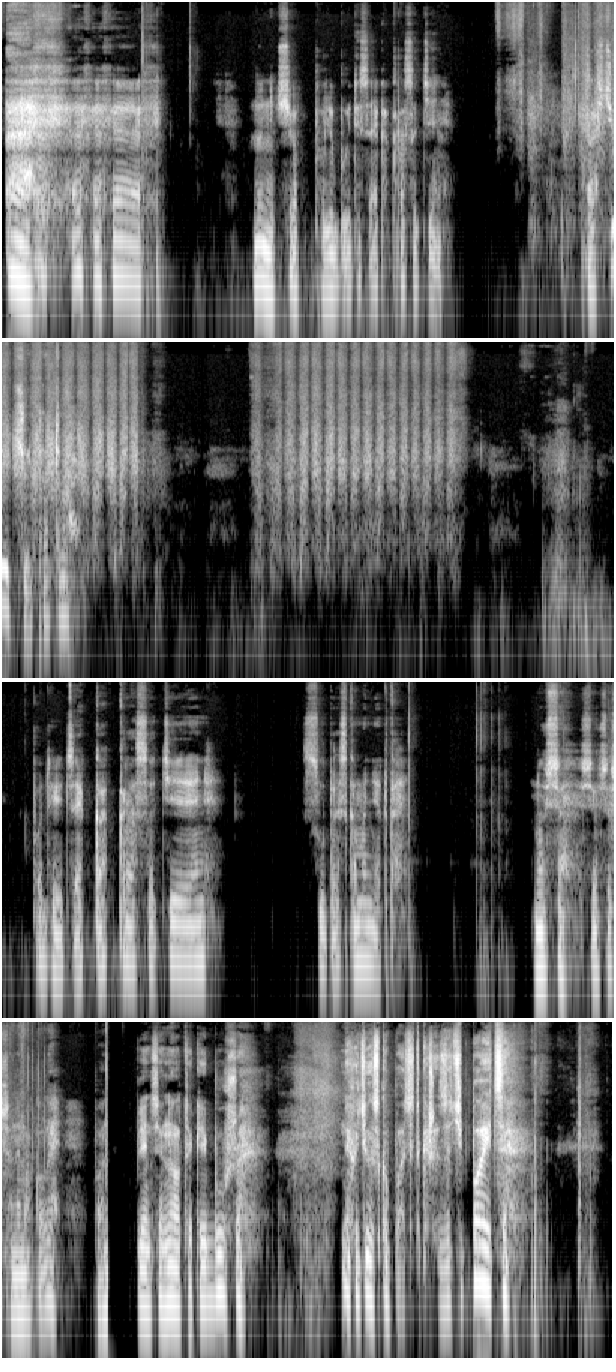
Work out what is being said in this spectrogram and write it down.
Ех, ех, ех, ех. Ну нічого, полюбуйтеся, яка красотень. Зараз чуть-чуть протру. Подивіться, яка красотень. Суперська монетка. Ну все, все, все, все, нема коли. Блін, сигнал такий був, що не хотілося копатися. Таке що зачіпається.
